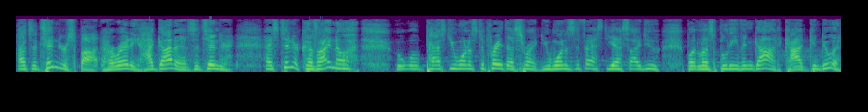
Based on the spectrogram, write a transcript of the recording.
That's a tender spot already. I got it. It's a tender. That's tender because I know, well, Pastor, you want us to pray? That's right. You want us to fast? Yes, I do. But let's believe in God. God can do it.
